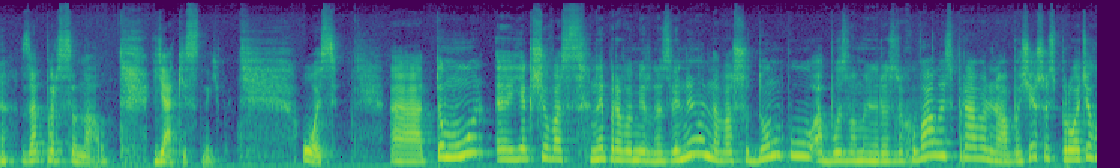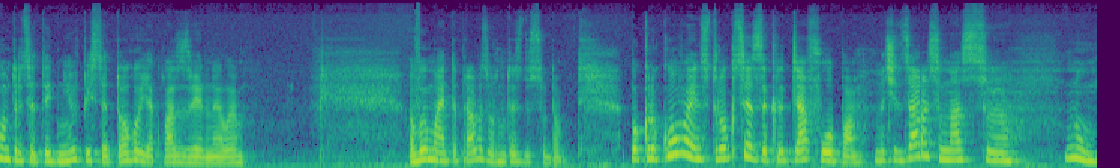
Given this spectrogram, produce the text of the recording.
за персонал якісний. Ось. Е, Тому, е, якщо вас неправомірно звільнили, на вашу думку, або з вами не розрахувались правильно, або ще щось протягом 30 днів після того, як вас звільнили. Ви маєте право звернутися до суду. Покрокова інструкція закриття ФОПа. Значить, зараз у нас, е, ну,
